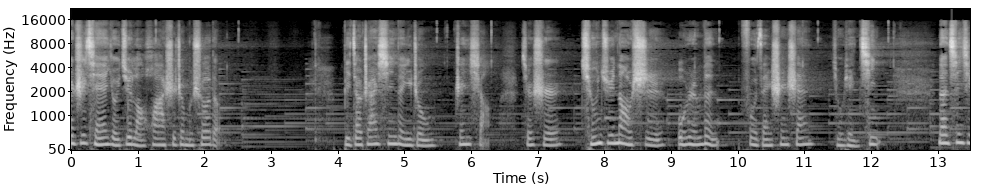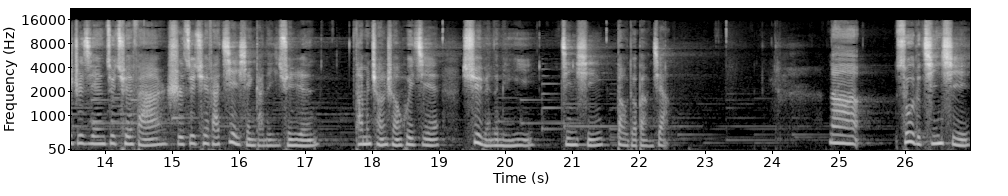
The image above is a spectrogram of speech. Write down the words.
那之前有一句老话是这么说的，比较扎心的一种真相，就是穷居闹市无人问，富在深山有远亲。那亲戚之间最缺乏是最缺乏界限感的一群人，他们常常会借血缘的名义进行道德绑架。那所有的亲戚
